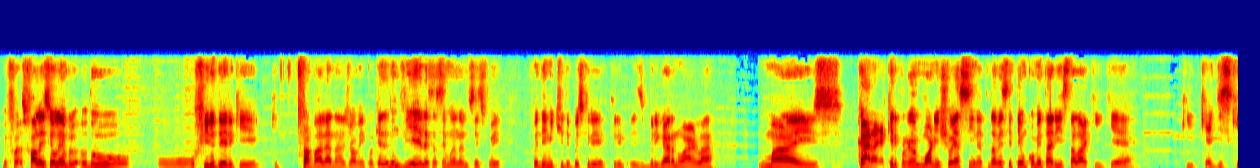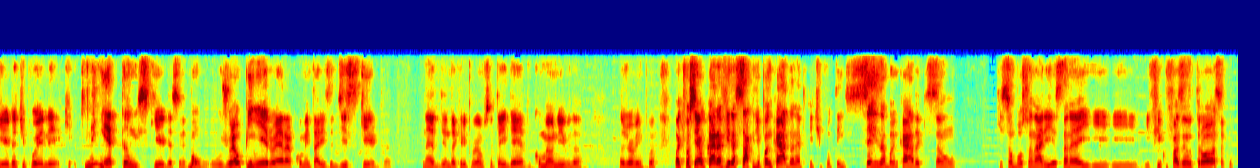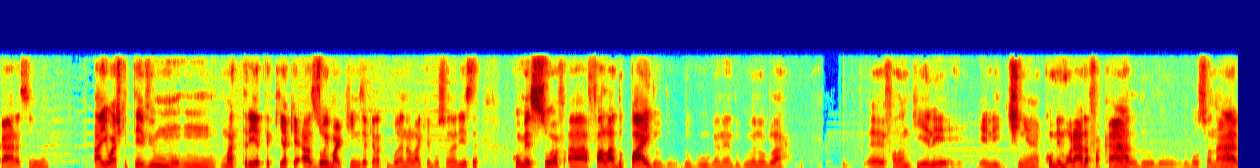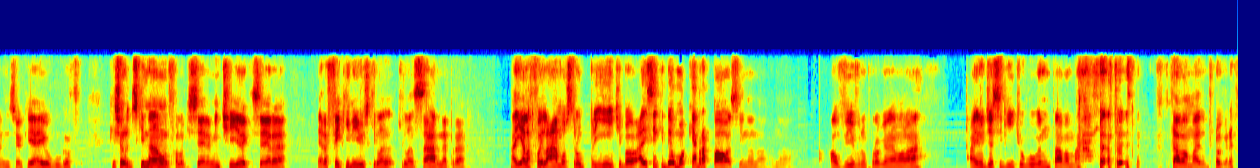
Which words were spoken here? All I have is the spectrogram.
Eu falo isso, eu lembro do. O, o filho dele que, que trabalha na Jovem Pan. Quer dizer, não vi ele essa semana, não sei se foi, foi demitido depois que, ele, que eles brigaram no ar lá. Mas, cara, aquele programa Morning Show é assim, né? Toda vez que tem um comentarista lá que, que é que, que, é de esquerda, tipo, ele. Que, que, nem é tão esquerda assim. Né? Bom, o Joel Pinheiro era comentarista de esquerda, né? Dentro daquele programa, pra você ter ideia de como é o nível da, da Jovem Pan. Mas, tipo assim, aí o cara vira saco de pancada, né? Porque, tipo, tem seis na bancada que são que são bolsonaristas, né? E, e, e, fico fazendo troça com o cara, assim, né? Aí eu acho que teve um, um, uma treta que a, a Zoe Martins, aquela cubana lá que é bolsonarista, começou a, a falar do pai do, do, do, Guga, né? Do Guga Noblar. É, falando que ele, ele tinha comemorado a facada do, do, do Bolsonaro, não sei o que. Aí o Guga questionou, disse que não, falou que isso era mentira, que isso era, era fake news que, lan, que lançaram, né? Pra, Aí ela foi lá, mostrou o print, aí sei que deu um quebra-pau assim no, no, no, ao vivo no programa lá. Aí no dia seguinte o Google não tava mais, tava mais no programa.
